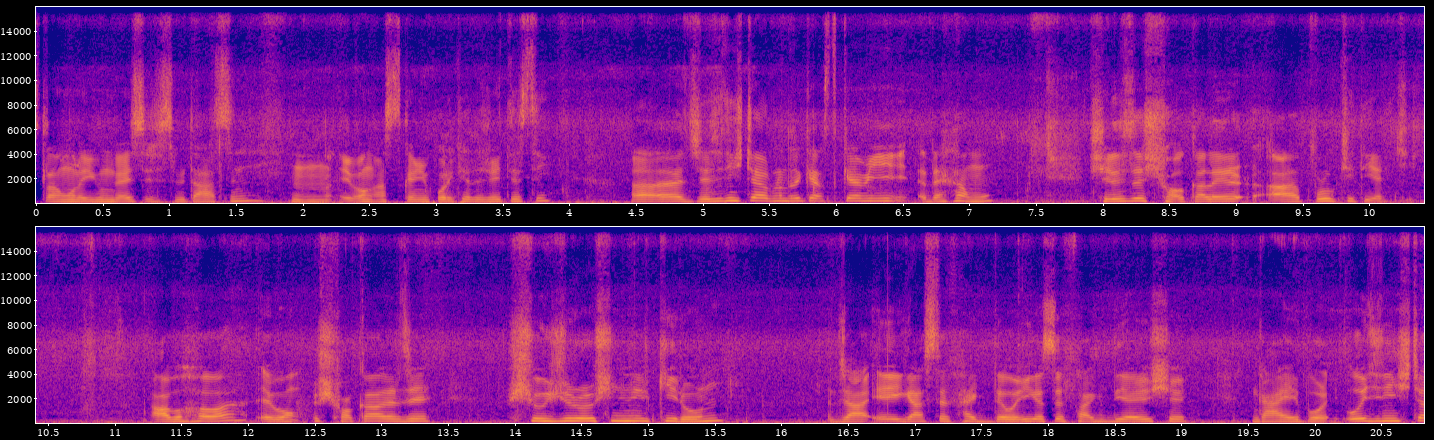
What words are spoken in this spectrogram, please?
আসসালামু আলাইকুম গাইস স্মিতা হুম, এবং আজকে আমি পরীক্ষাতে যাইতেছি। যে জিনিসটা আপনাদেরকে আজকে আমি দেখামো সেটা হচ্ছে সকালের প্রকৃতি আর কি। আবহাওয়া এবং সকালের যে সূর্য রশ্মির কিরণ যা এই গাছের ফাঁক দিয়ে ওই গাছের ফাঁক দিয়ে এসে গায়ে পড়ে ওই জিনিসটা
